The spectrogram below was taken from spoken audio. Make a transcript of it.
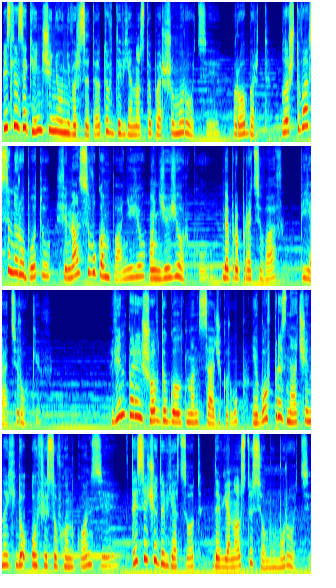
Після закінчення університету в 91-му році Роберт влаштувався на роботу в фінансову компанію у Нью-Йорку, де пропрацював 5 років. Він перейшов до Goldman Sachs Group і був призначений до офісу в Гонконзі в 1997 році.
